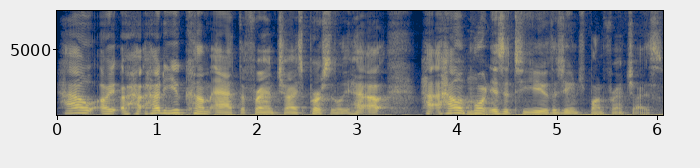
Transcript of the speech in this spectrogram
how are how, how do you come at the franchise personally? How how, how important is it to you the James Bond franchise?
